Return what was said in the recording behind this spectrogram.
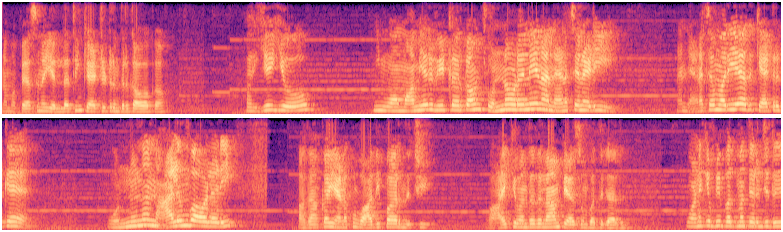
நம்ம பேசின எல்லாத்தையும் கேட்டுட்டு இருந்திருக்காவக்கா. ஐயையோ நீ உன் மாமியார் வீட்டில் இருக்கான்னு சொன்ன உடனே நான் நினச்சேனடி. நான் நினச்ச மாதிரியே அது கேட்டிருக்கேன் ஒன்றுன்னா நாலும் அவளடி அதான்க்கா எனக்கும் வாதிப்பாக இருந்துச்சு. வாய்க்கு வந்ததெல்லாம் பேசும் பார்த்துக்காது உனக்கு எப்படி பத்மா தெரிஞ்சுது?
